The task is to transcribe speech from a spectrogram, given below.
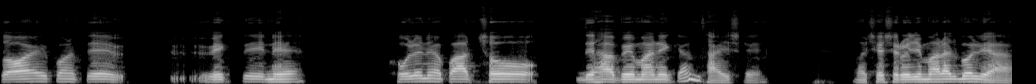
તોય પણ તે વ્યક્તિને ખોલીને પાછો દેહાભિમાની કેમ થાય છે? પછી શ્રીજી મહારાજ બોલ્યા,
